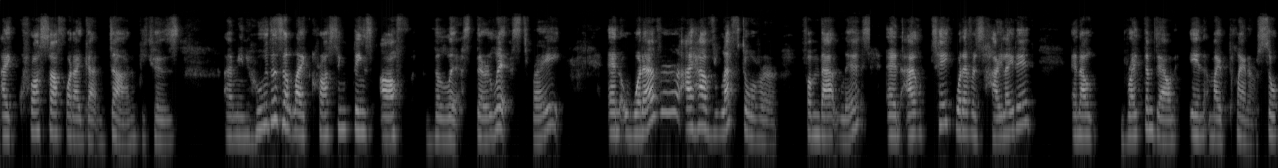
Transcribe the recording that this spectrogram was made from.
I cross off what I got done because I mean, who doesn't like crossing things off the list, their list, right? And whatever I have left over from that list, and I'll take whatever's highlighted and I'll write them down in my planner. So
